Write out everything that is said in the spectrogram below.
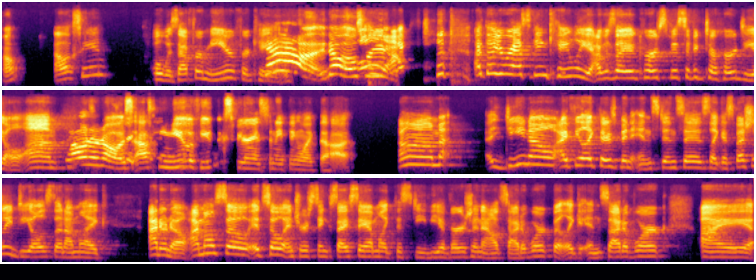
Oh, Alexine? Oh, was that for me or for Kaylee? Yeah, no, that was for Oh, you. I, I thought you were asking Kaylee. I was like her specific to her deal. Um, No, no, no. I was asking you if you've experienced anything like that. Um, do you know, I feel like there's been instances, like especially deals that I'm like, I don't know. I'm also, it's so interesting because I say I'm like the stevia version outside of work, but like inside of work, I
